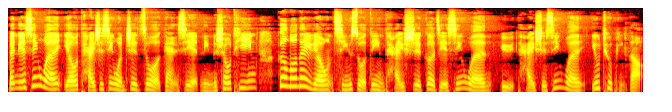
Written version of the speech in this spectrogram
本节新闻由台视新闻制作，感谢您的收听。更多内容请锁定台视各节新闻与台视新闻 YouTube 频道。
